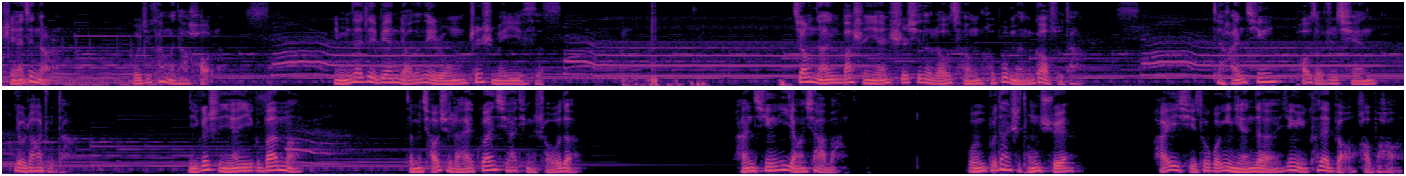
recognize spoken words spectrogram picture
沈岩在哪儿？我去看看他好了。你们在这边聊的内容真是没意思。江南把沈岩实习的楼层和部门告诉他，在韩青跑走之前，又拉住他：“你跟沈岩一个班吗？怎么瞧起来关系还挺熟的？”韩青一扬下巴：“我们不但是同学。”还一起做过一年的英语课代表，好不好？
